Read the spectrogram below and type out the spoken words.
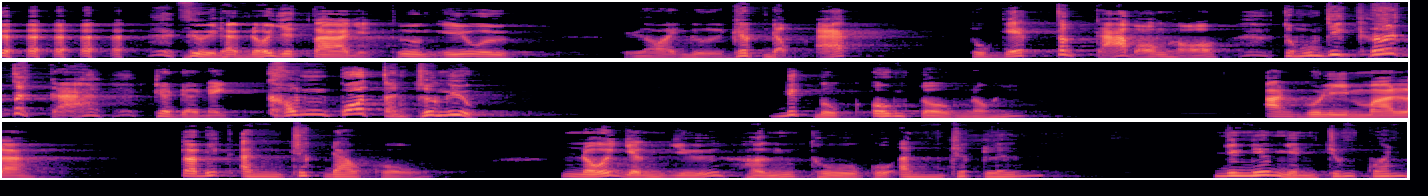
người đang nói với ta về thương yêu ư? Loài người rất độc ác Tôi ghét tất cả bọn họ. Tôi muốn giết hết tất cả. Trên đời này không có tình thương yêu. Đức Bụt ôn tồn nói. Angulimala, ta biết anh rất đau khổ. Nỗi giận dữ, hận thù của anh rất lớn. Nhưng nếu nhìn chung quanh,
